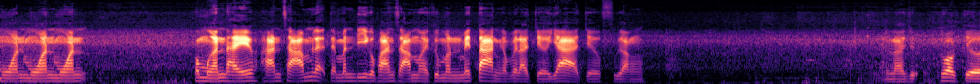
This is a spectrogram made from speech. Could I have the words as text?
ม้วนม้วนม้วน ก็เหมือนไถผานสามแหละแต่มันดีกว่าผานสามหน่อยคือมันไม่ต้านครับเวลาเจอหญ้าเจอเฟืองเวลาพวกเจอ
